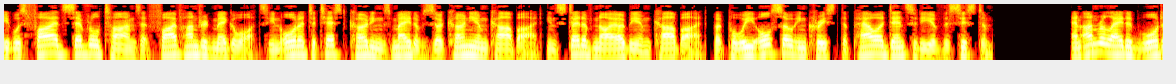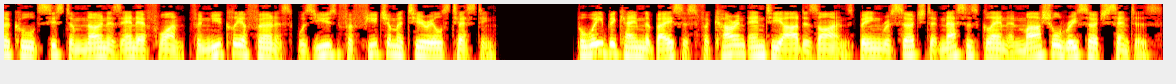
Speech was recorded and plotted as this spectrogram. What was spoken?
It was fired several times at 500 MW in order to test coatings made of zirconium carbide instead of niobium carbide but Pewee also increased the power density of the system. An unrelated water-cooled system known as NF1 for nuclear furnace was used for future materials testing. Pewee became the basis for current NTR designs being researched at NASA's Glenn and Marshall Research Centers.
